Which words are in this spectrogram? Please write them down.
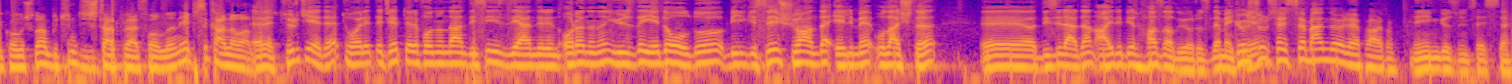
e, konuşulan bütün dijital platformların hepsi karnaval. Evet Türkiye'de tuvalette cep telefonundan dizi izleyenlerin oranının %7 olduğu bilgisi şu anda elime ulaştı. Ee, dizilerden ayrı bir haz alıyoruz demek Gözüm ki. sesse ben de öyle yapardım. Neyin gözün sesse?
